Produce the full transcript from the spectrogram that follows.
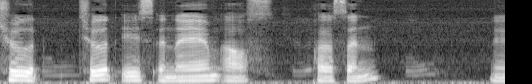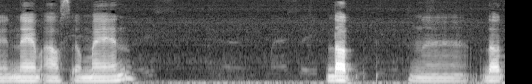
chud chud is a name of person uh, name of a man dot uh, dot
